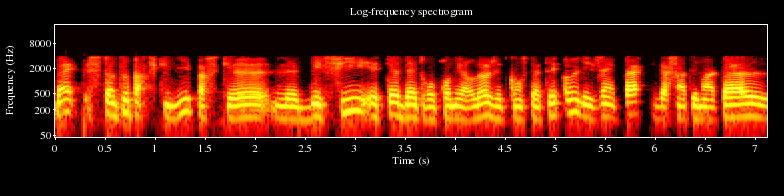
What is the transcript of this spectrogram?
Ben, c'est un peu particulier parce que le défi était d'être aux premières loges et de constater un des impacts de la santé mentale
